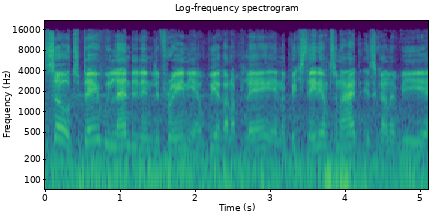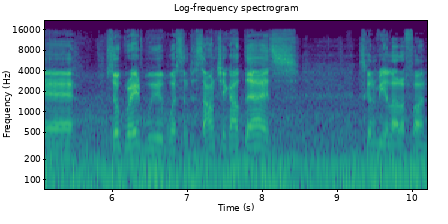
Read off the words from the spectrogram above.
So today we landed in Lithuania. We are gonna play in a big stadium tonight. It's gonna be uh, so great. We was on the sound check out there. It's it's gonna be a lot of fun.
